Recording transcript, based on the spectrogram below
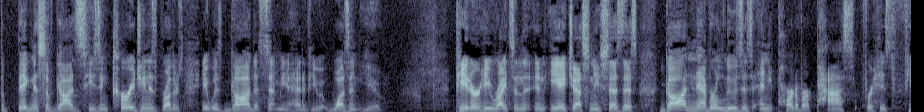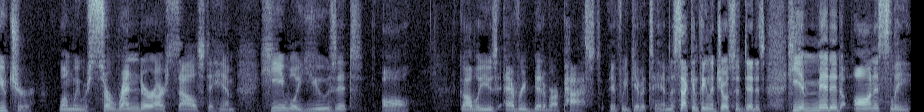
the bigness of God. He's encouraging his brothers. It was God that sent me ahead of you, it wasn't you. Peter, he writes in, the, in EHS and he says this God never loses any part of our past for his future when we surrender ourselves to him. He will use it all. God will use every bit of our past if we give it to Him. The second thing that Joseph did is he admitted honestly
